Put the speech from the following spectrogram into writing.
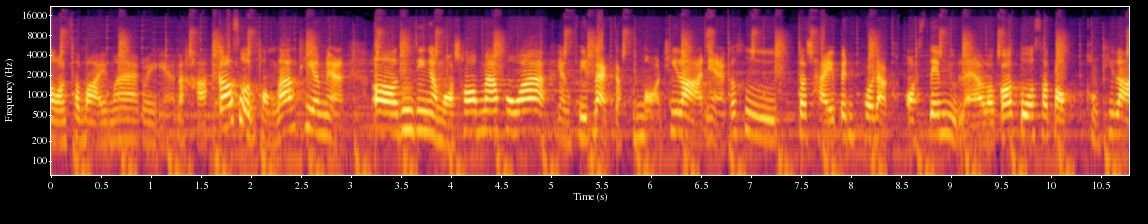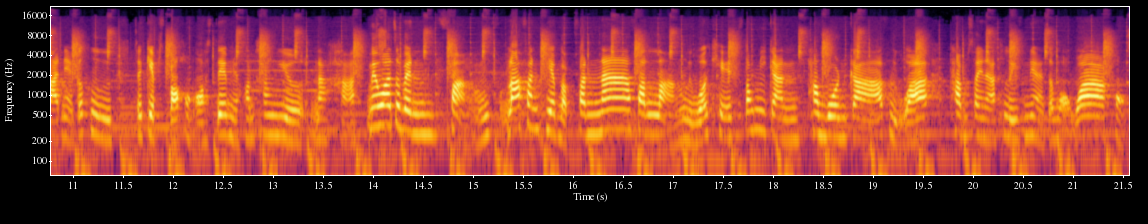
นอนสบายมากอะไรเงี้ยนะคะ ก็ส่วนของรากเทียมเนี่ยเออจริงๆอะหมอชอบมากเพราะว่าอย่างฟีดแบ็กจากคุณหมอที่ร้านเนี่ยก็คือจะใช้เป็น Product ออสเตมอยู่แล้ว แล้วก็ตัวสต็อกของที่ร้านเนี่ยก็คือจะเก็บสต็อกของออสเตมเนี่ยค่อนข้างเยอะนะคะ ไม่ว่าจะเป็นฝังรากฟันเทียมแบบฟันหน้าฟันหลังหรือว่าเคสต้องมีการทำบนกราฟ หรือว่าทำไซนัสลิฟเนี่ยจะบอกว่าของ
